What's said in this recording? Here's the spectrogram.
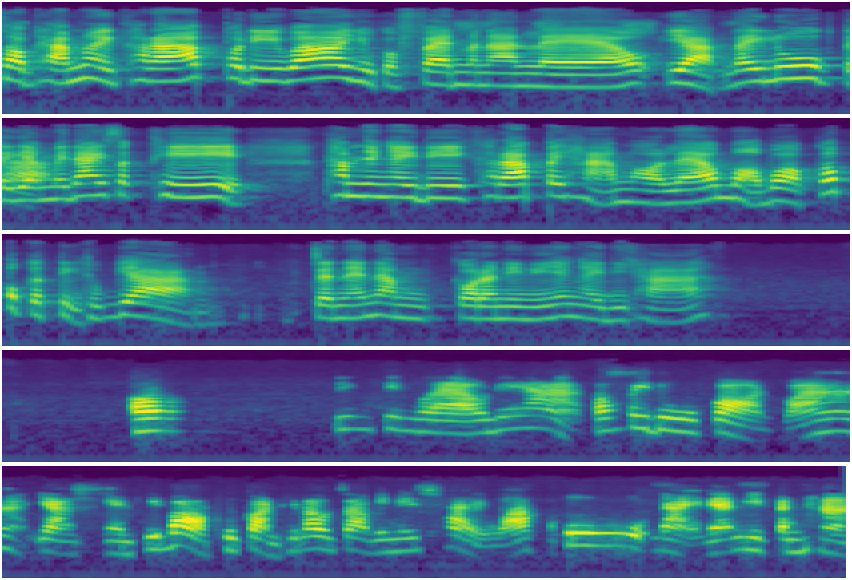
สอบถามหน่อยครับ พอดีว่าอยู่กับแฟนมานานแล้ว อยากได้ลูกแต่ค่ะยังไม่ได้สักทีทำยังไงดีครับ ไปหาหมอแล้ว หมอบอกก็ปกติทุกอย่าง จะแนะนำกรณีนี้ยังไงดีคะเออจริงๆแล้วเนี่ย ต้องไปดูก่อนว่าอย่างอย่างที่บอกคือก่อนที่เราจะวินิจฉัยว่าคู่ไหนเนี่ยมีปัญหา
